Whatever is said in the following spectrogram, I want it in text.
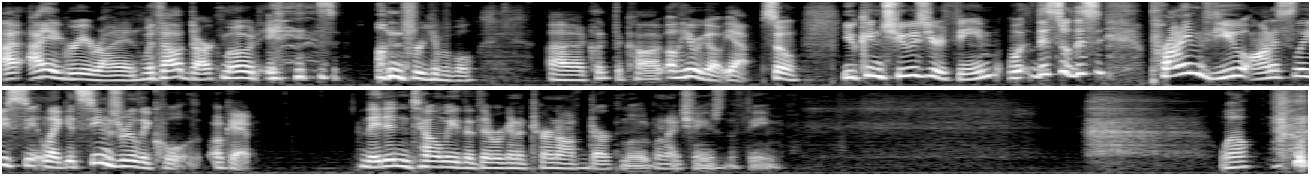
I, I agree, Ryan. Without dark mode, it is unforgivable. Uh, click the cog. Oh, here we go. Yeah. So you can choose your theme. This so this Prime Vue honestly like it seems really cool. Okay. They didn't tell me that they were going to turn off dark mode when I changed the theme. Well,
